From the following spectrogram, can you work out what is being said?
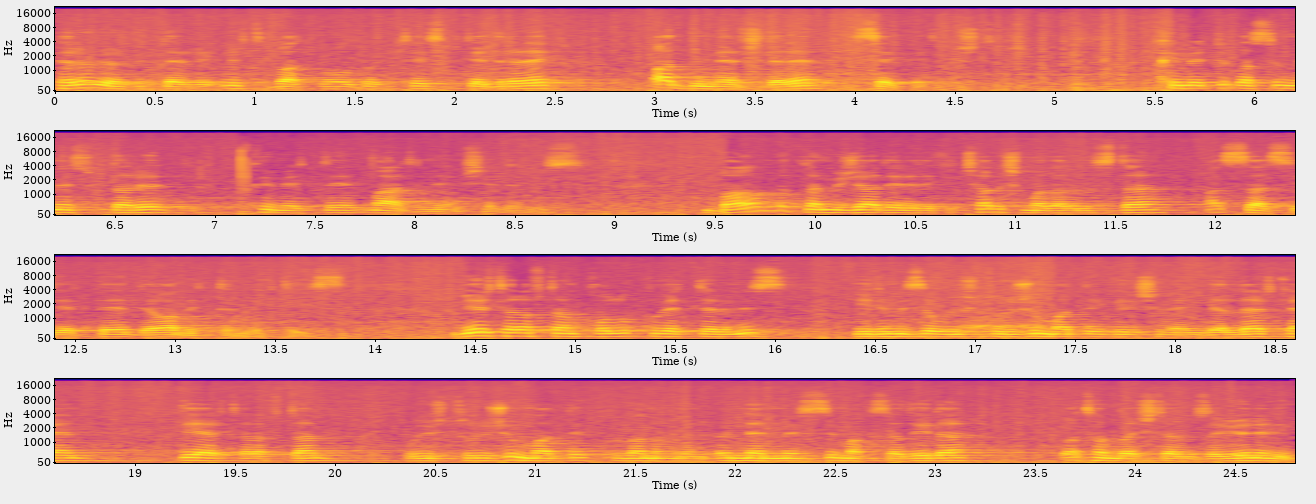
terör örgütleriyle irtibatlı olduğu tespit edilerek adli mercilere sevk edilmiştir. Kıymetli basın mensupları, kıymetli Mardinli hemşehrilerimiz. Bağımlılıkla mücadeledeki çalışmalarımızda hassasiyetle devam ettirmekteyiz. Bir taraftan kolluk kuvvetlerimiz ilimize uyuşturucu madde girişini engellerken diğer taraftan uyuşturucu madde kullanımının önlenmesi maksadıyla vatandaşlarımıza yönelik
